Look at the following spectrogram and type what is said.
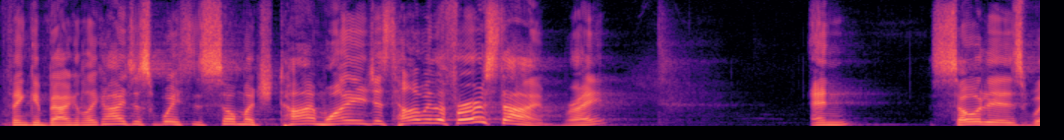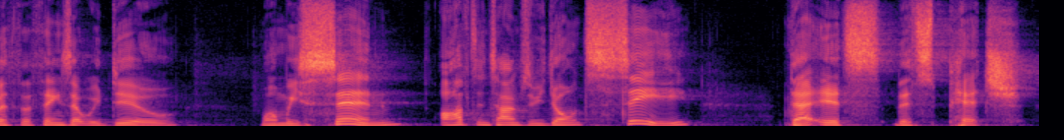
thinking back, like, I just wasted so much time. Why didn't you just tell me the first time, right? And so it is with the things that we do. When we sin, oftentimes we don't see that it's this pitch,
